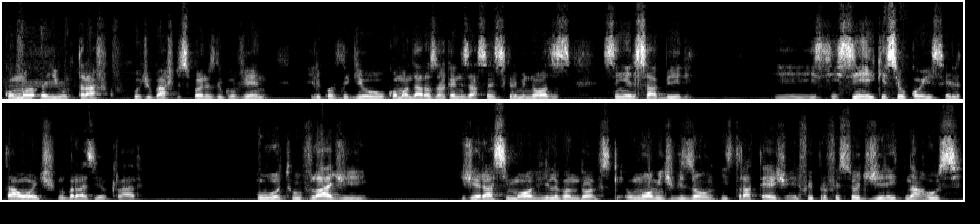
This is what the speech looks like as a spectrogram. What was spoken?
comanda aí o tráfico por debaixo dos panos do governo, ele conseguiu comandar as organizações criminosas sem ele saber. E, e se, enriqueceu com isso. Ele está onde? No Brasil, claro. O outro, o Vlad Gerasimov Lewandowski, um homem de visão e estratégia. Ele foi professor de direito na Rússia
